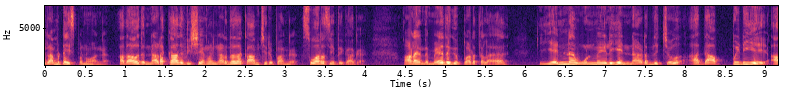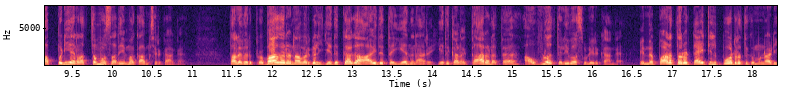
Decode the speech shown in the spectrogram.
ட்ரமடைஸ் பண்ணுவாங்க. அதாவது நடக்காத விஷயங்கள் நடந்ததாக காமிச்சிருப்பாங்க சுவாரஸ்யத்துக்காக. ஆனால் இந்த மேதகு படத்தில் என்ன உண்மையிலேயே நடந்துச்சோ அது அப்படியே அப்படியே ரத்தமும் சதையுமாக காமிச்சிருக்காங்க. தலைவர் பிரபாகரன் அவர்கள் எதுக்காக ஆயுதத்தை ஏந்தினார்? இதுக்கான காரணத்தை அவ்வளோ தெளிவாக சொல்லியிருக்காங்க. இந்த படத்தோட டைட்டில் போடுறதுக்கு முன்னாடி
